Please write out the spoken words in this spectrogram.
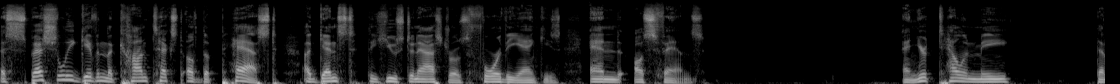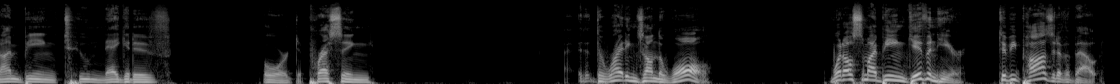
especially given the context of the past against the Houston Astros for the Yankees and us fans. And you're telling me that I'm being too negative or depressing. The writing's on the wall. What else am I being given here to be positive about?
